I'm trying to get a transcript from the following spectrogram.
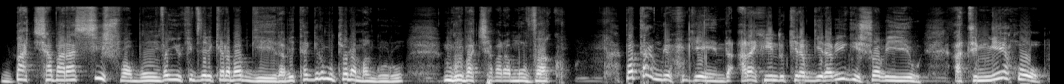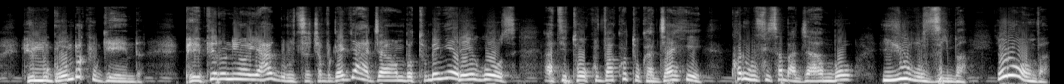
baca barashishwa bumva yuko ibyo ariko arababwira bitagira umutwe n'amaguru ngo baca baramuvako batangiye kugenda arahindukira abwira abigishwa biwe. Ati mweho ntimugomba kugenda. Petero niyo yahagurutse acavuga rya jambo tumenyereye rwose. Ati tukuva ko tukajya he? Ko ari bufise amajambo y'ubuzima. Urumva?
